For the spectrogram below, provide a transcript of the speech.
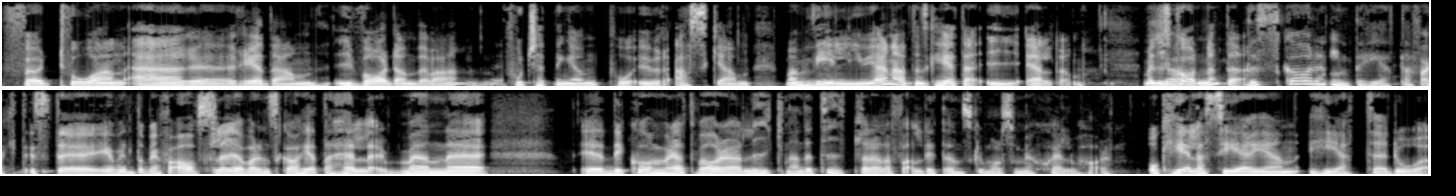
För tvåan är eh, redan i vardande va? Mm. Fortsättningen på Ur askan. Man vill ju gärna att den ska heta I elden. Men det ska ja, den inte. Det ska den inte heta faktiskt. Eh, jag vet inte om jag får avslöja vad den ska heta heller. Men eh, det kommer att vara liknande titlar i alla fall. Det är ett önskemål som jag själv har. Och hela serien heter då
